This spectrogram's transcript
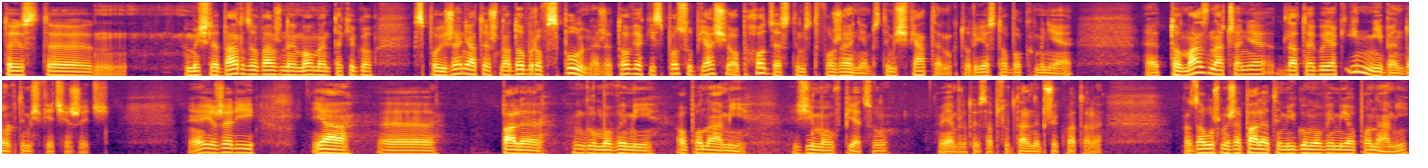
To jest, e, myślę, bardzo ważny moment takiego spojrzenia też na dobro wspólne, że to, w jaki sposób ja się obchodzę z tym stworzeniem, z tym światem, który jest obok mnie, e, to ma znaczenie dla tego, jak inni będą w tym świecie żyć. Nie? Jeżeli ja e, palę gumowymi oponami zimą w piecu. Wiem, że to jest absurdalny przykład, ale no załóżmy, że palę tymi gumowymi oponami,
